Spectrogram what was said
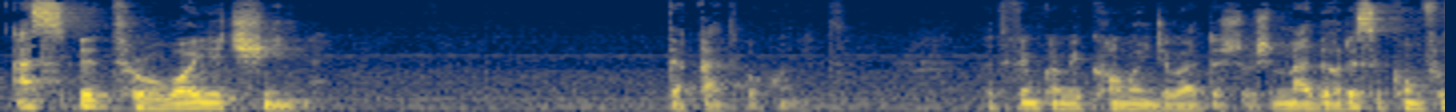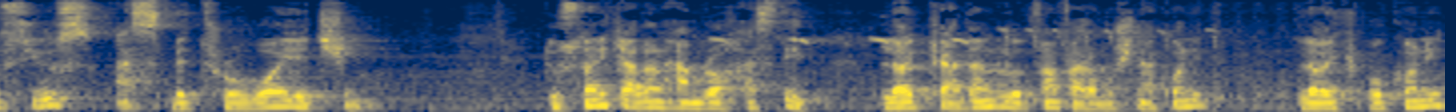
اسب تروای چین. دقت بکنید. البته فکر کنم یک کاما اینجا باید داشته باشه. مدارس کنفوسیوس اسب تروای چین. دوستانی که الان همراه هستید like کردن رو لطفا فراموش نکنید. like بکنید.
